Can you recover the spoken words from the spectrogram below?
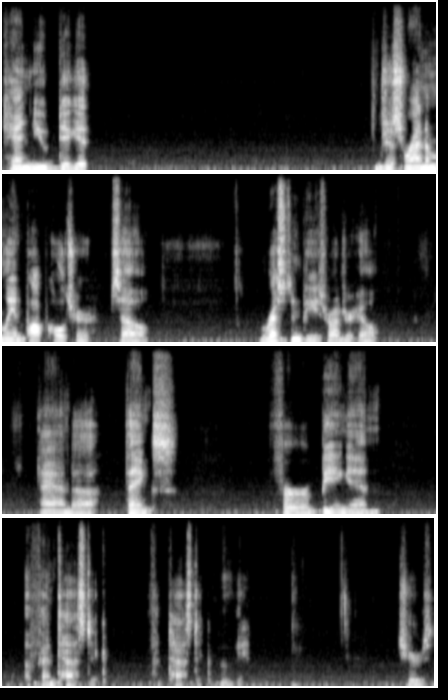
can you dig it? Just randomly in pop culture. So, rest in peace, Roger Hill. And uh, thanks for being in a fantastic, fantastic movie pictures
